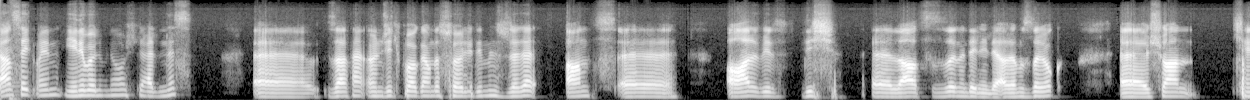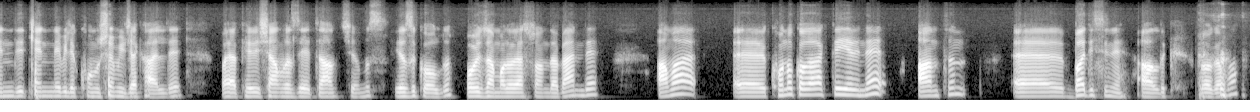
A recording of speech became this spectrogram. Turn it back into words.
Yan Sekmen'in yeni bölümüne hoş geldiniz. Ee, zaten önceki programda söylediğimiz üzere Ant e, ağır bir diş e, rahatsızlığı nedeniyle aramızda yok. E, şu an kendi kendine bile konuşamayacak halde baya perişan vaziyette Ant'çığımız. Yazık oldu. O yüzden moderasyonda ben de. Ama e, konuk olarak da yerine Ant'ın e, body'sini aldık programa.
